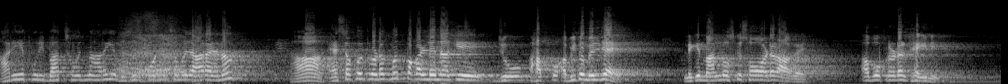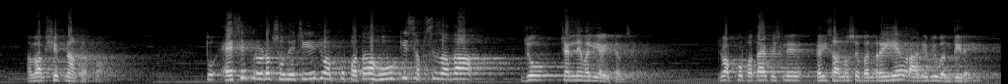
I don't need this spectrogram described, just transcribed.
आ रही है पूरी बात समझ में आ रही है? बिज़नेस मॉडल समझ आ रहा है ना? हाँ ऐसा कोई प्रोडक्ट मत पकड़ लेना कि जो आपको अभी तो मिल जाए, लेकिन मान लो उसके सौ ऑर्डर आ गए, अब वो प्रोडक्ट है ही नहीं। अब आप शिप ना कर पाओ। तो ऐसे प्रोडक्ट्स होने चाहिए जो आपको पता हो कि सबसे ज़्यादा जो चलने वाली आइटम्स है, जो आपको पता है पिछले कई सालों से बन रही है और आगे भी बनती रहेगी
